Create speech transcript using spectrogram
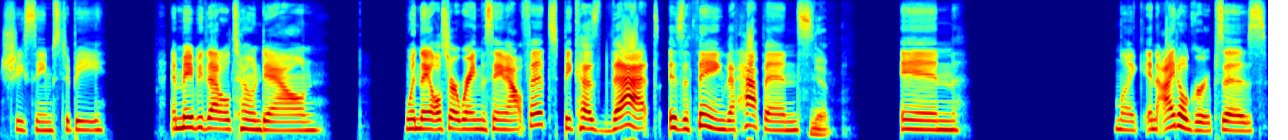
she seems to be. And maybe that'll tone down when they all start wearing the same outfits because that is a thing that happens Yep. in like in idol groups is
